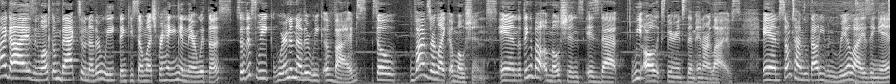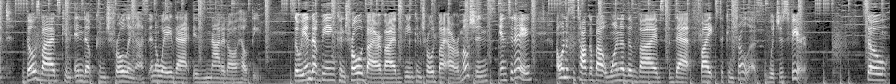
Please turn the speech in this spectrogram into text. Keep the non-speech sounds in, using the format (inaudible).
Hi, guys, and welcome back to another week. Thank you so much for hanging in there with us. So, this week, we're in another week of vibes. So, vibes are like emotions. And the thing about emotions is that we all experience them in our lives. And sometimes, without even realizing it, those vibes can end up controlling us in a way that is not at all healthy. So, we end up being controlled by our vibes, being controlled by our emotions. And today, I want us to talk about one of the vibes that fights to control us, which is fear. So,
